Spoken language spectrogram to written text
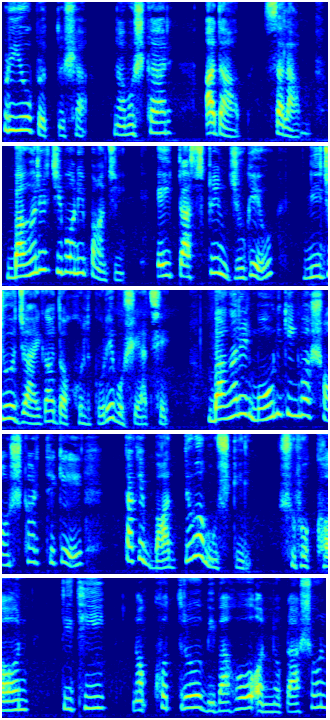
প্রিয় প্রত্যুষা। নমস্কার, আদাব, সালাম। বাঙালির জীবনে পাঁচি এই টাচস্ক্রিন যুগেও নিজ জায়গা দখল করে বসে আছে। বাঙালির মৌন কিংবা সংস্কার থেকে তাকে বাদ দেওয়া মুশকিল। শুভক্ষণ, তিথি, নক্ষত্র, বিবাহ, অন্নপ্রাশন,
